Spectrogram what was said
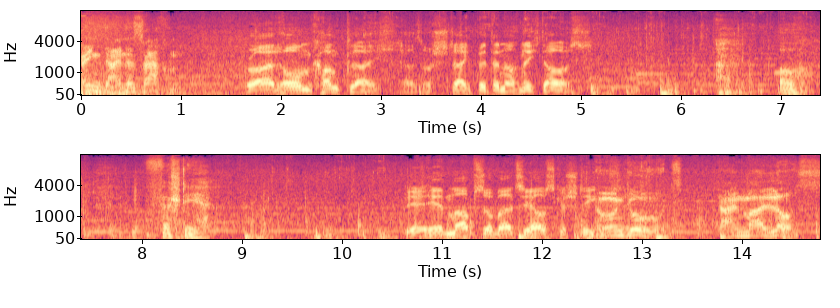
Bring deine Sachen. Ride Home kommt gleich, also steig bitte noch nicht aus. Oh, verstehe. Wir heben ab, sobald Sie ausgestiegen Nun gut, dann mal los.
